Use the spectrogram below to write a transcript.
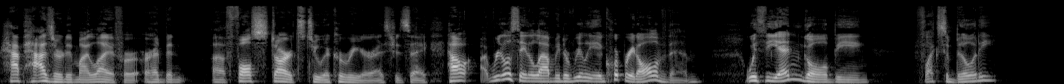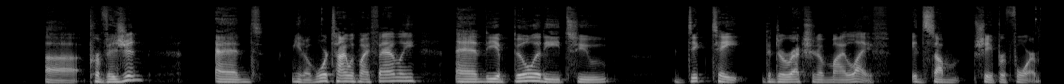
haphazard in my life or, or had been uh, false starts to a career, I should say. How real estate allowed me to really incorporate all of them, with the end goal being flexibility, uh, provision, and you know more time with my family, and the ability to dictate the direction of my life in some shape or form.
